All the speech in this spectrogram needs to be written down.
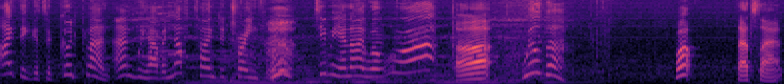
I think it's a good plan, and we have enough time to train for it. Timmy and I will. Uh, Wilbur! well, that's that.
